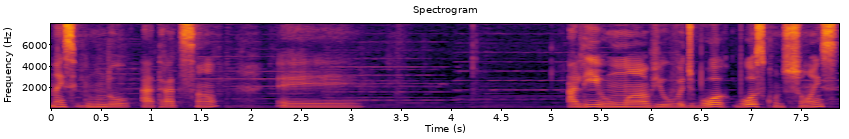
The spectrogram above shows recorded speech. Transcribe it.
né, segundo a tradição. É... Ali, uma viúva de boa, boas condições.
